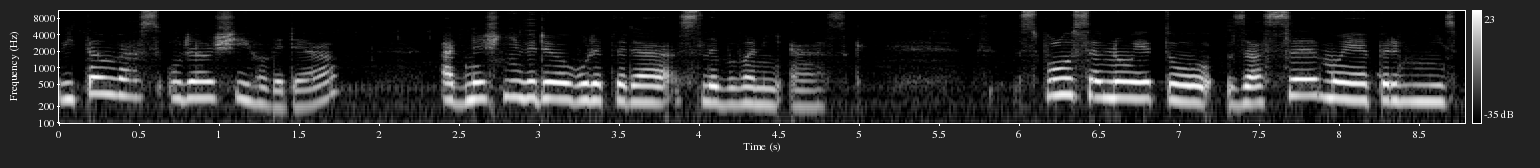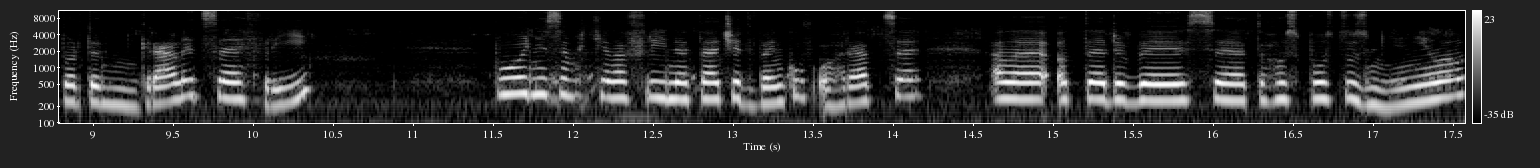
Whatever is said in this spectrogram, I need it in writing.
vítám vás u dalšího videa a dnešní video bude teda slibovaný ask. Spolu se mnou je tu zase moje první sportovní králice Free. Původně jsem chtěla Free natáčet venku v ohradce, ale od té doby se toho spoustu změnilo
